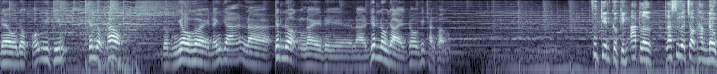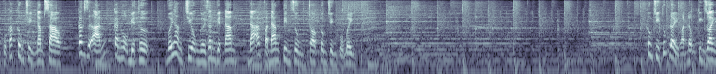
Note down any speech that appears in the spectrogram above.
đều được có uy tín chất lượng cao. Được nhiều người đánh giá là chất lượng này thì là rất lâu dài cho cái sản phẩm. Phụ kiện cửa kính Adler là sự lựa chọn hàng đầu của các công trình 5 sao, các dự án căn hộ biệt thự với hàng triệu người dân Việt Nam đã và đang tin dùng cho công trình của mình. Không chỉ thúc đẩy hoạt động kinh doanh,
